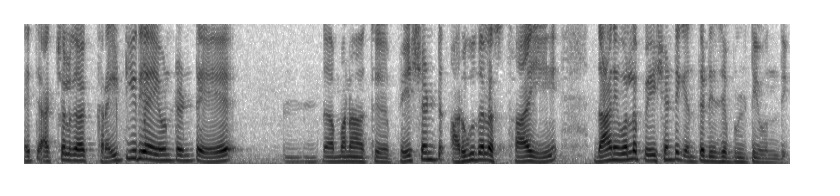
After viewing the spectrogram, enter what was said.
అయితే యాక్చువల్గా క్రైటీరియా ఏమిటంటే మనకి పేషెంట్ అరుగుదల స్థాయి దానివల్ల పేషెంట్కి ఎంత డిజబిలిటీ ఉంది?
